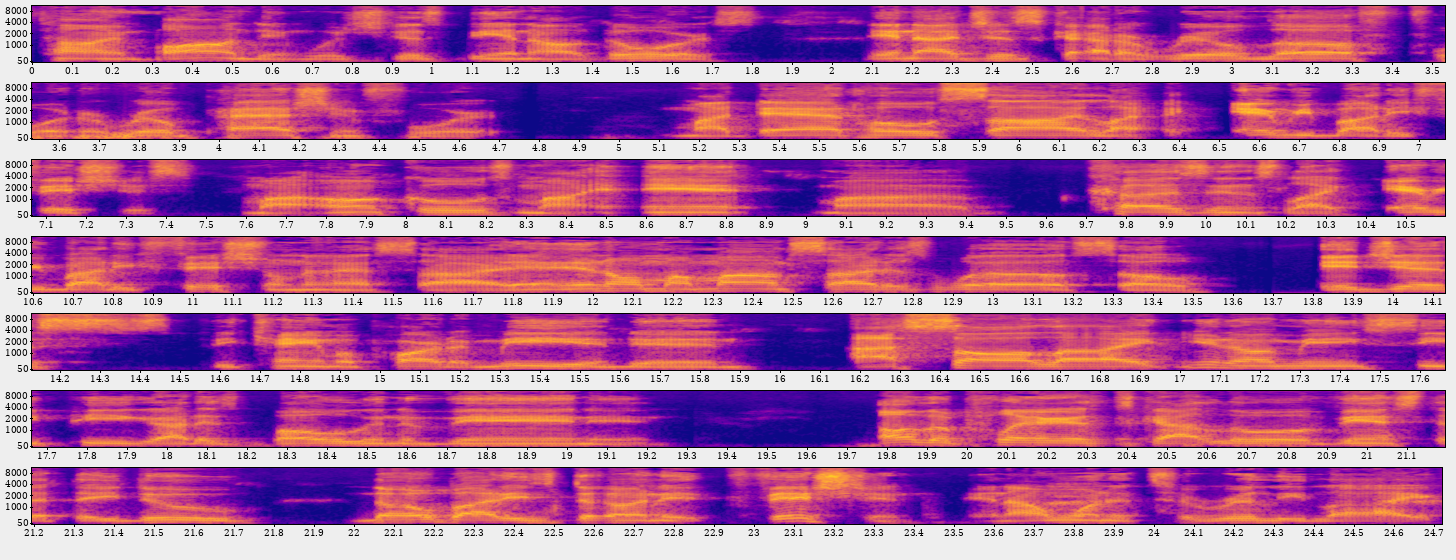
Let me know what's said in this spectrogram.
time bonding, was just being outdoors. Then I just got a real love for it, a real passion for it. My dad whole side, like everybody fishes. My uncles, my aunt, my cousins, like everybody fish on that side, and on my mom's side as well. So it just became a part of me. And then I saw like, you know I mean, CP got his bowling event and other players got little events that they do. Nobody's done it fishing. And I wanted to really like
